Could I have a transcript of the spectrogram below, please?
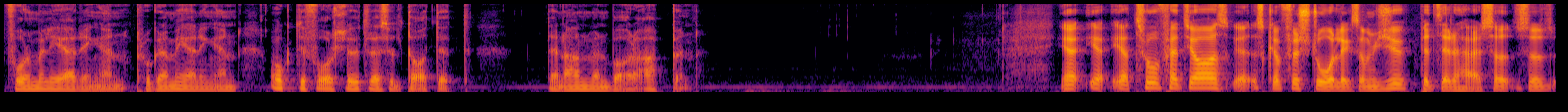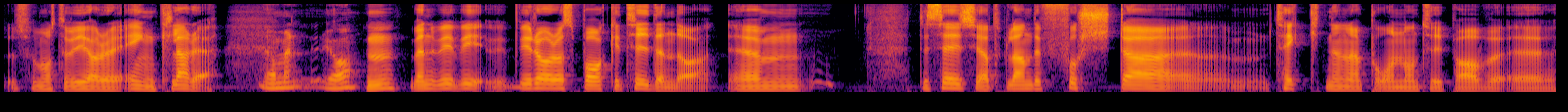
formuleringen, programmeringen och du får slutresultatet, den användbara appen. Jag, jag, jag, tror för att jag ska förstå liksom djupet i det här så, så, så måste vi göra det enklare. Ja, men ja. Mm, men vi, vi, vi rör oss bak i tiden då. Um, Det sägs ju att bland de första eh, tecknen på någon typ av, eh,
